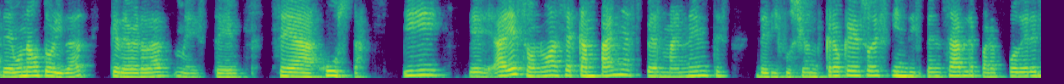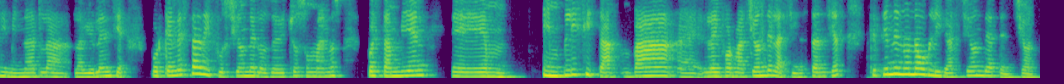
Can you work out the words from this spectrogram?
de una autoridad que de verdad este, sea justa. Y eh, a eso, ¿no? Hacer campañas permanentes de difusión. Creo que eso es indispensable para poder eliminar la, violencia, porque en esta difusión de los derechos humanos, pues también em, implícita va eh, la información de las instancias que tienen una obligación de atención.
